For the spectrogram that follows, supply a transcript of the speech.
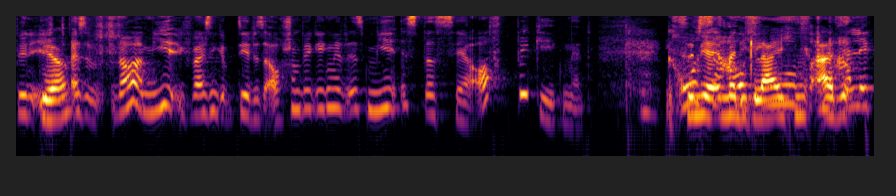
Bin ich, ja. Also nochmal, mir, ich weiß nicht, ob dir das auch schon begegnet ist, mir ist das sehr oft begegnet. Es sind ja immer die gleichen. Also an alle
